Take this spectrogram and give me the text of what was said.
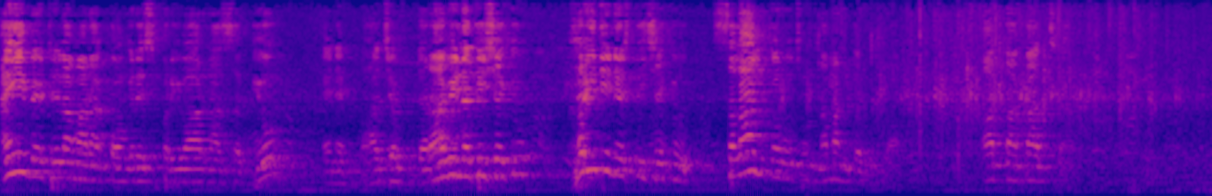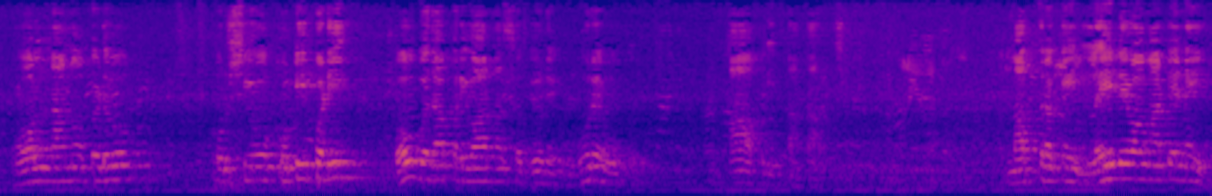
અહીં બેઠેલા મારા કોંગ્રેસ પરિવારના સભ્યો એને ભાજપ ડરાવી નથી શક્યું ખરીદી નથી શક્યું. સલામ કરું છું, નમન કરું છું આ તાકાત છે. હોલ નાનો પડ્યો, ખુરશીઓ ખૂટી પડી બહુ બધા પરિવારના સભ્યોને ઊભું રહેવું આ આપણી તાકાત છે. માત્ર કંઈ લઈ લેવા માટે નહીં.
